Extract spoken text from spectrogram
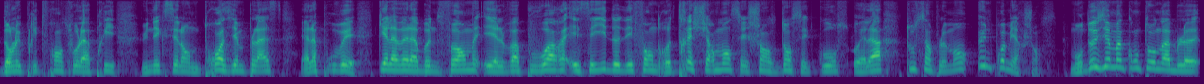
dans le prix de France où elle a pris une excellente troisième place. Elle a prouvé qu'elle avait la bonne forme et elle va pouvoir essayer de défendre très chèrement ses chances dans cette course où elle a tout simplement une première chance. Mon deuxième incontournable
